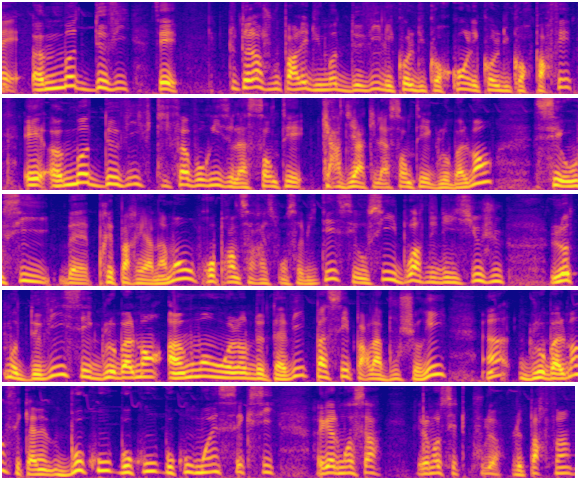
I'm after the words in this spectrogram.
eh, un mode de vie, c'est tout à l'heure, je vous parlais du mode de vie, l'école du corps con, l'école du corps parfait. Et un mode de vie qui favorise la santé cardiaque et la santé globalement, c'est aussi ben, préparer en amont, reprendre sa responsabilité, c'est aussi boire des délicieux jus. L'autre mode de vie, c'est globalement, à un moment ou à un autre de ta vie, passer par la boucherie. Hein. globalement, c'est quand même beaucoup, beaucoup, beaucoup moins sexy. Regarde-moi ça, regarde-moi cette couleur, le parfum.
